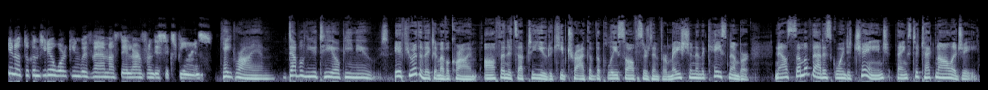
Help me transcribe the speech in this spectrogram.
you know, to continue working with them as they learn from this experience. Kate Ryan, WTOP News. If you're the victim of a crime, often it's up to you to keep track of the police officer's information and the case number. Now, some of that is going to change thanks to technology.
